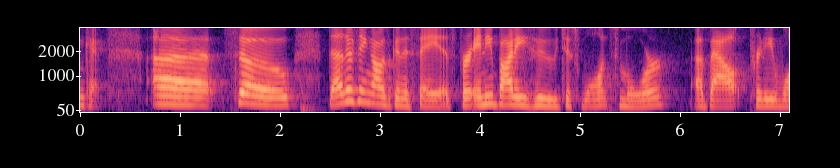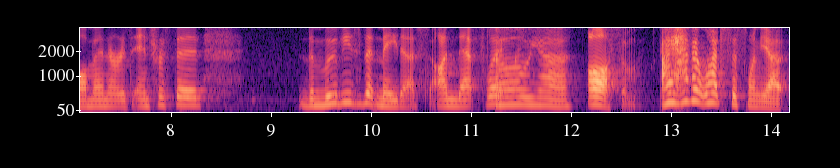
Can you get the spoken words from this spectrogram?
Okay. Uh, so the other thing I was going to say is for anybody who just wants more about Pretty Woman or is interested, the movies that made us on Netflix. Oh yeah. Awesome. I haven't watched this one yet.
